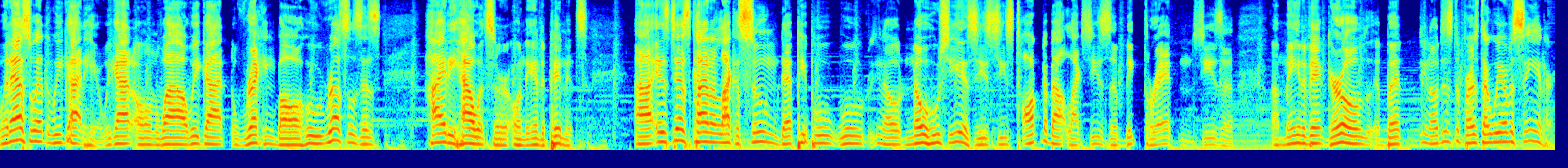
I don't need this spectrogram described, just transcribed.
Well, that's what we got here. We got on Wild, we got Wrecking Ball, who wrestles as Heidi Howitzer on the independents. Uh, it's just kind of like assumed that people will, you know, know who she is. She's she's talked about like she's a big threat and she's a, a main event girl, but you know, this is the first time we ever seen her.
